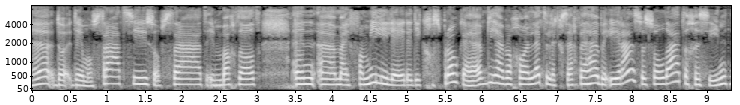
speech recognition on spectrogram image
he, de demonstraties op straat in Bagdad. En uh, mijn familieleden die ik gesproken heb, die hebben gewoon letterlijk gezegd: we hebben Iraanse soldaten gezien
